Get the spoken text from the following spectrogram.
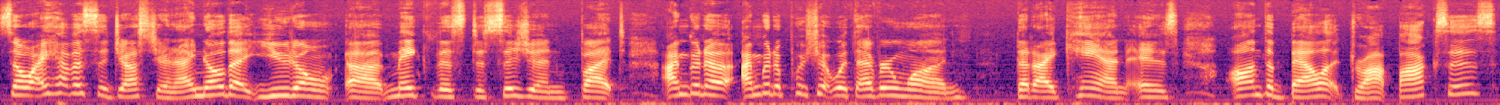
So I have a suggestion. I know that you don't uh, make this decision, but I'm gonna I'm gonna push it with everyone that I can is on the ballot drop boxes.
